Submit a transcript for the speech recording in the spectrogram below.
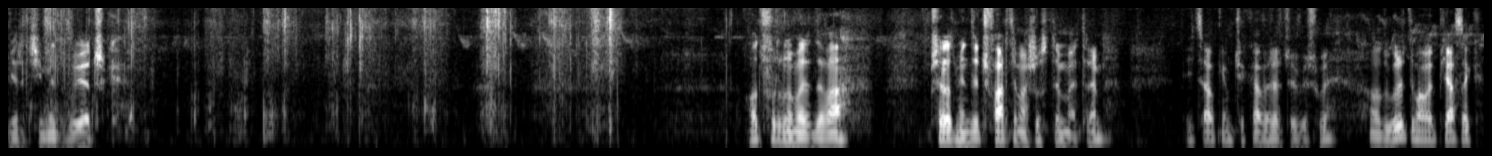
Wiercimy dwójeczkę. Otwór numer dwa. Przelot między czwartym a szóstym metrem. I całkiem ciekawe rzeczy wyszły. Od góry tu mamy piasek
